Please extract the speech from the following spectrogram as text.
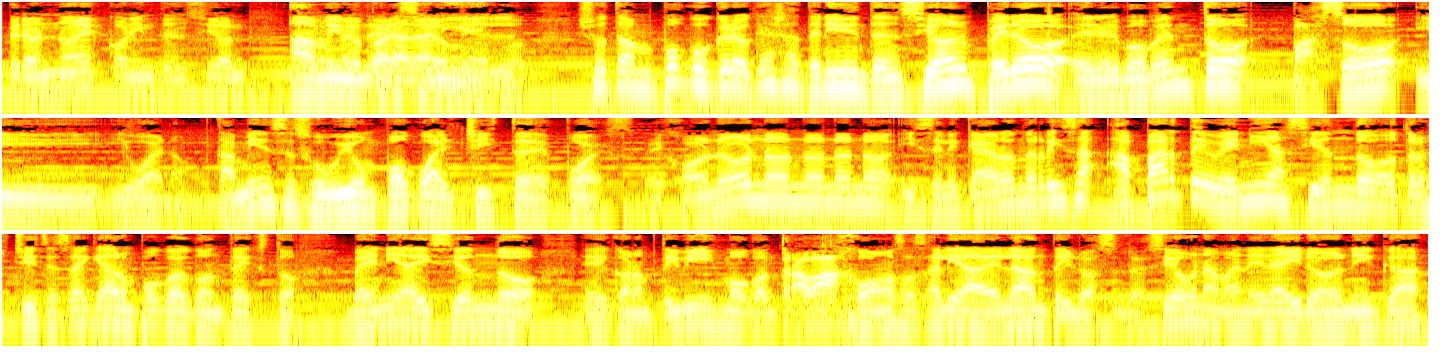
pero no es con intención. A mí me parece lo Daniel. mismo. Yo tampoco creo que haya tenido intención, pero en el momento pasó y, y bueno, también se subió un poco al chiste después. Dijo, no, no, no, no, no, y se le cagaron de risa. Aparte venía haciendo otros chistes, hay que dar un poco de contexto. Venía diciendo eh, con optimismo, con trabajo, vamos a salir adelante y lo, lo hacía de una manera irónica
